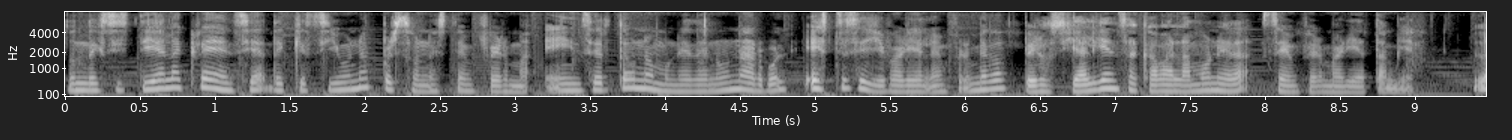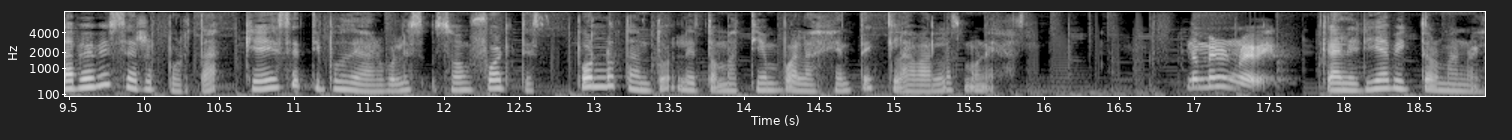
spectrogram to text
donde existía la creencia de que si una persona está enferma e inserta una moneda en un árbol, éste se llevaría la enfermedad, pero si alguien sacaba la moneda, se enfermaría también. La BBC reporta que ese tipo de árboles son fuertes, por lo tanto le toma tiempo a la gente clavar las monedas. Número 9. Galería Víctor Manuel,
